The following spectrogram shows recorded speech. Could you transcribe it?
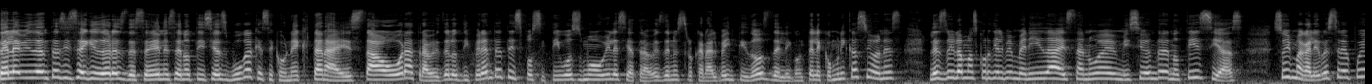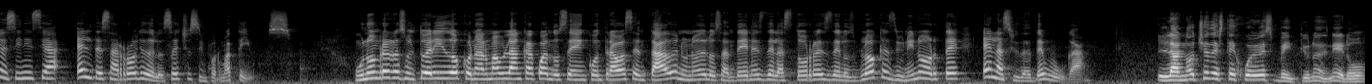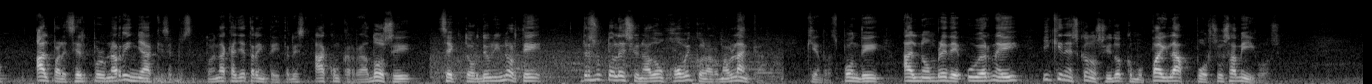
Televidentes y seguidores de CNC Noticias Buga que se conectan a esta hora a través de los diferentes dispositivos móviles y a través de nuestro canal 22 de Legón Telecomunicaciones, les doy la más cordial bienvenida a esta nueva emisión de noticias. Soy Magali Restrepo y así inicia el desarrollo de los hechos informativos. Un hombre resultó herido con arma blanca cuando se encontraba sentado en uno de los andenes de las torres de los bloques de Uninorte en la ciudad de Buga. La noche de este jueves 21 de enero, al parecer por una riña que se presentó en la calle 33A con carrera 12, sector de Uninorte, resultó lesionado un joven con arma blanca, quien responde al nombre de Uberney y quien es conocido como Paila por sus amigos.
